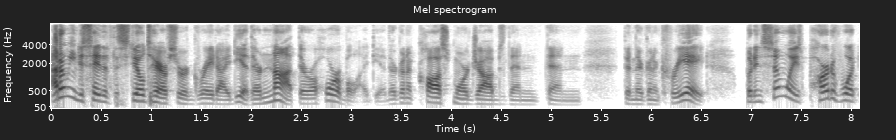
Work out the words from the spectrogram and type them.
I don't mean to say that the steel tariffs are a great idea. They're not. They're a horrible idea. They're going to cost more jobs than than than they're going to create. But in some ways, part of what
